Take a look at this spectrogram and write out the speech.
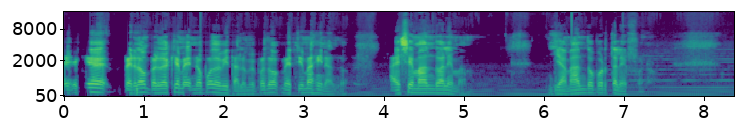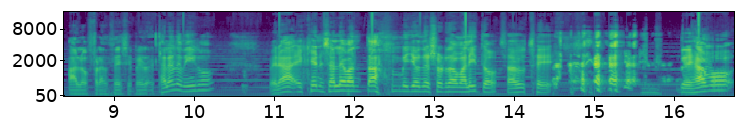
Es que, perdón, perdón, es que no puedo evitarlo. Me puedo, me estoy imaginando a ese mando alemán llamando por teléfono a los franceses. Pero está el enemigo. Verá, es que se han levantado un millón de soldados malitos, ¿sabe usted? dejamos,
